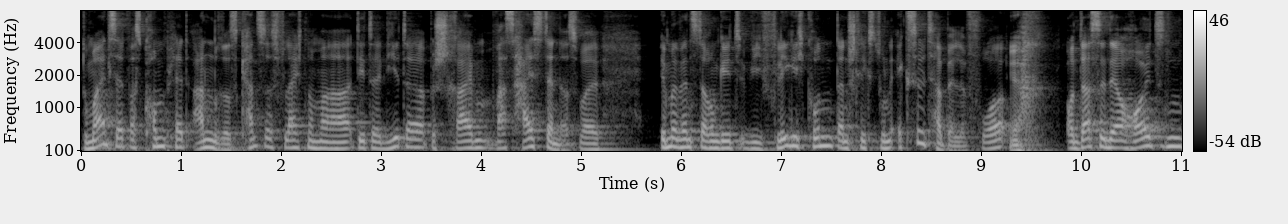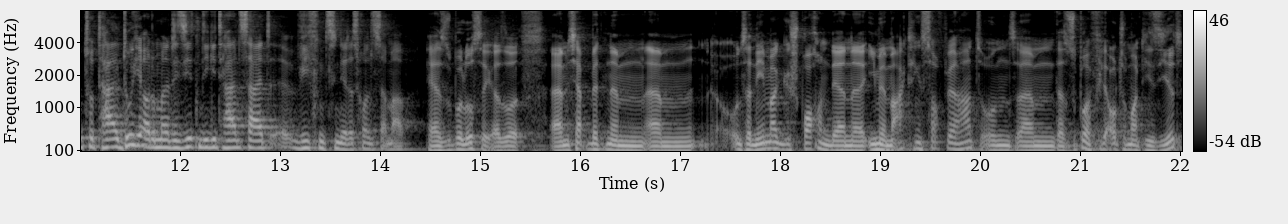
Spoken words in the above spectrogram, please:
Du meinst etwas komplett anderes. Kannst du das vielleicht nochmal detaillierter beschreiben? Was heißt denn das? Weil immer wenn es darum geht, wie pflege ich Kunden, dann schlägst du eine Excel-Tabelle vor. Ja. Und das in der heutigen total durchautomatisierten digitalen Zeit, wie funktioniert das? Hol da ab. Ja, super lustig. Also ähm, ich habe mit einem ähm, Unternehmer gesprochen, der eine E-Mail-Marketing-Software hat und ähm, das super viel automatisiert.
